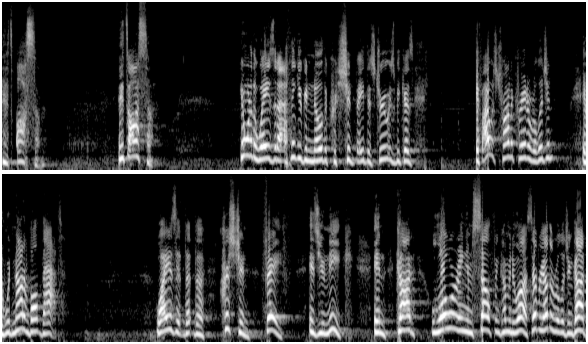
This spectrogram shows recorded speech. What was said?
And it's awesome. It's awesome. You know, one of the ways that I think you can know the Christian faith is true is because if I was trying to create a religion, it would not involve that. Why is it that the Christian faith is unique in God lowering himself and coming to us? Every other religion, God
